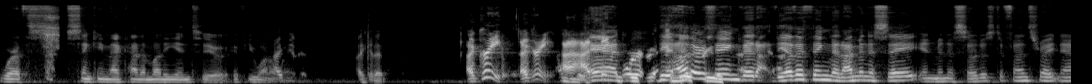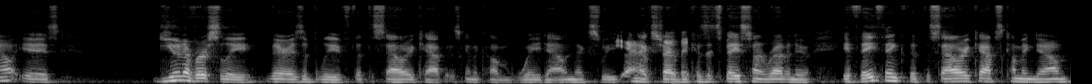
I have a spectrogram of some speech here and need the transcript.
worth sinking that kind of money into if you want to. I get it. I get it. Agree. Agree. I, and the other thing that, that the other thing that I'm going to say in Minnesota's defense right now is universally there is a belief that the salary cap is going to come way down next week yeah, next year because it's based on revenue. If they think that the salary cap's coming down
